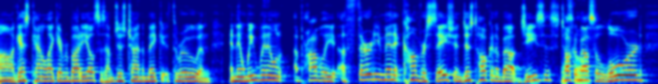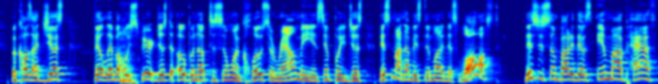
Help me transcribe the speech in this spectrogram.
uh, I guess kind of like everybody else's. I'm just trying to make it through." And and then we went on a, probably a 30 minute conversation just talking about Jesus, talking about the Lord, because I just felt led by the Holy Spirit just to open up to someone close around me and simply just this might not be somebody that's lost. This is somebody that was in my path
